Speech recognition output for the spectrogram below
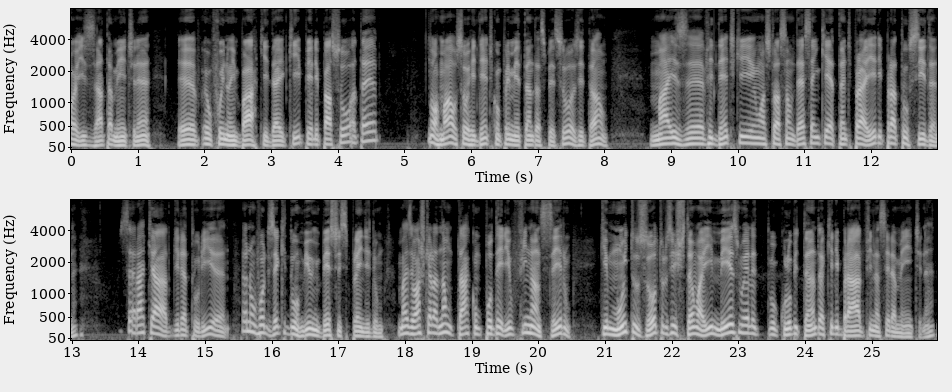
Oh, exatamente, né? É, eu fui no embarque da equipe, ele passou até normal, sorridente, cumprimentando as pessoas e tal. Mas é evidente que uma situação dessa é inquietante para ele e para a torcida, né? Será que a diretoria, eu não vou dizer que dormiu em berço esplêndido, mas eu acho que ela não está com poderio financeiro que muitos outros estão aí, mesmo ele, o clube estando equilibrado financeiramente, né?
